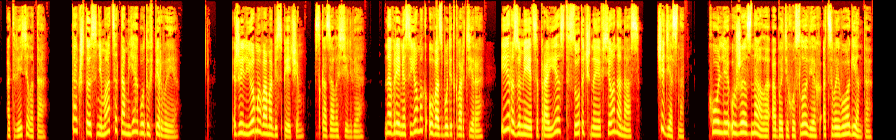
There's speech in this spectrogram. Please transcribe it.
— ответила та. «Так что сниматься там я буду впервые». «Жилье мы вам обеспечим», — сказала Сильвия. «На время съемок у вас будет квартира. И, разумеется, проезд, суточные, все на нас. Чудесно». Холли уже знала об этих условиях от своего агента,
